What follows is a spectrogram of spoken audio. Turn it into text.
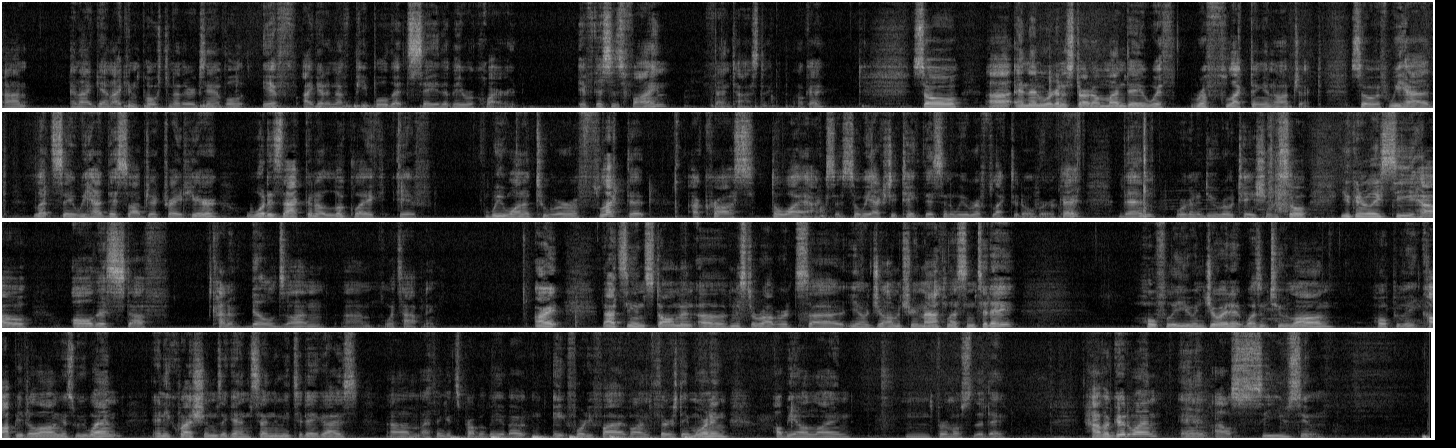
Um, and again, I can post another example if I get enough people that say that they require it. If this is fine, fantastic. Okay. So, uh, and then we're going to start on Monday with reflecting an object. So if we had, let's say we had this object right here, what is that going to look like if we wanted to reflect it across the y-axis. So we actually take this and we reflect it over, okay? Then we're gonna do rotation. So you can really see how all this stuff kind of builds on um, what's happening. All right, that's the installment of Mr. Roberts' uh, you know geometry math lesson today. Hopefully you enjoyed it. wasn't too long. Hopefully copied along as we went. Any questions? Again, send to me today, guys. Um, I think it's probably about 8:45 on Thursday morning. I'll be online Mm, for most of the day. Have a good one, and I'll see you soon.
